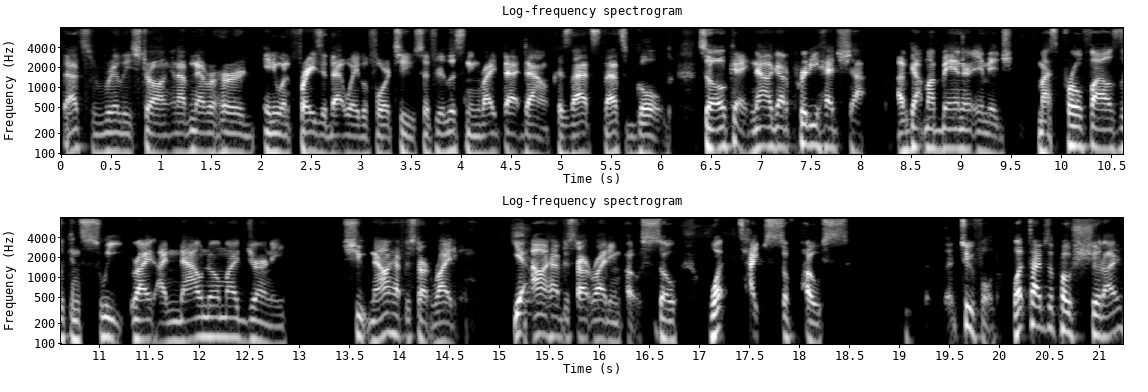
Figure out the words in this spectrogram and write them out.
That's really strong. And I've never heard anyone phrase it that way before too. So if you're listening, write that down because that's that's gold. So okay, now I got a pretty headshot. I've got my banner image. My profile's looking sweet, right? I now know my journey. Shoot, now I have to start writing. Yeah. Now I have to start writing posts. So what types of posts twofold. What types of posts should I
